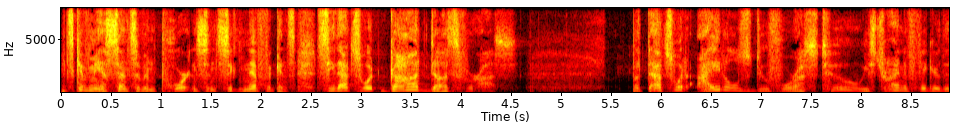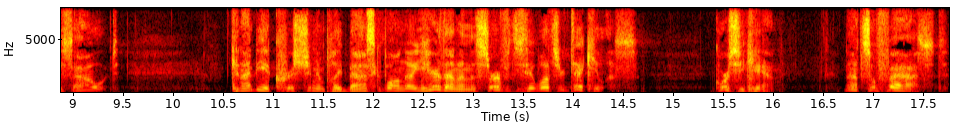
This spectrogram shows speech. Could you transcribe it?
It's given me a sense of importance and significance. See, that's what God does for us. But that's what idols do for us too. He's trying to figure this out. Can I be a Christian and play basketball? No, you hear that on the surface. You say, well, it's ridiculous. Of course you can. Not so fast.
